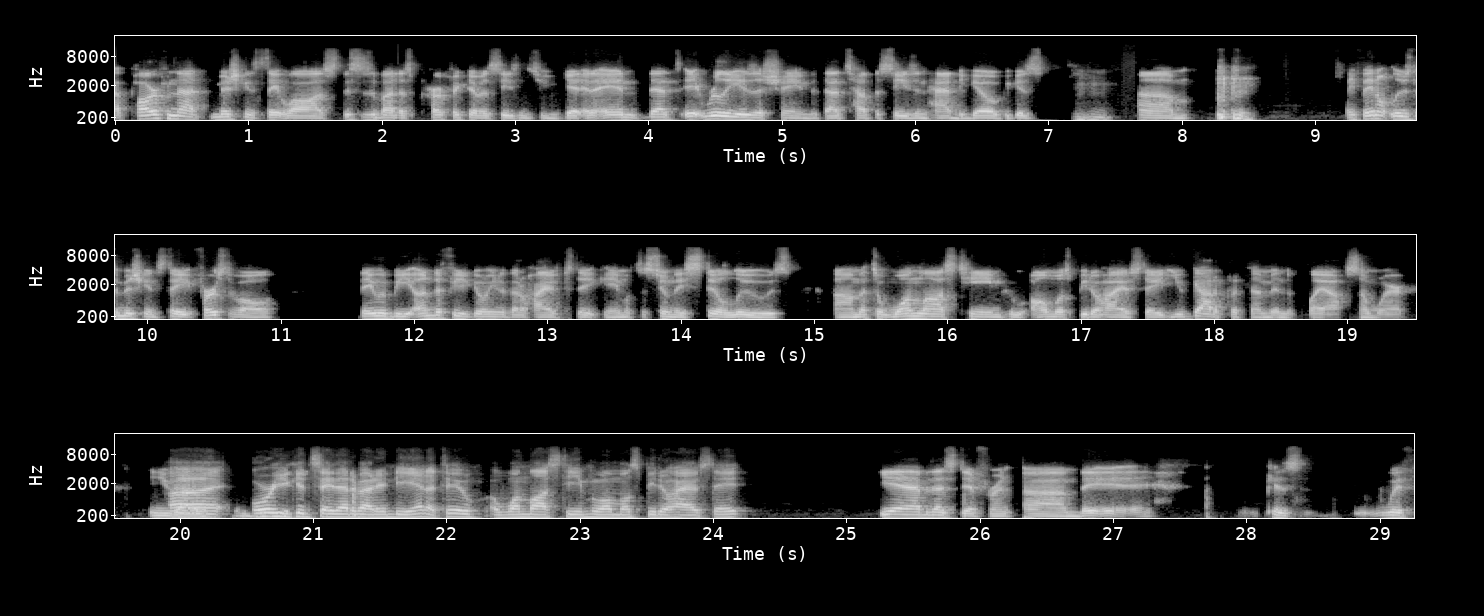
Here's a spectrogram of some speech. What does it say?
apart from that Michigan State loss, this is about as perfect of a season as you can get, and, and that's it. Really is a shame that that's how the season had to go because um, if they don't lose to Michigan State, first of all, they would be undefeated going into that Ohio State game. Let's assume they still lose. Um, that's a one-loss team who almost beat Ohio State. You've got to put them in the playoffs somewhere. You Uh, or you could say that about Indiana too, a one loss team who almost beat Ohio State. Yeah, but that's different. Um, they because with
